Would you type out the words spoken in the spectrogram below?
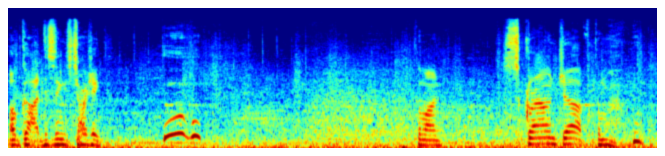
Oh god, this thing's charging. Come on. Scrounge up, come on.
